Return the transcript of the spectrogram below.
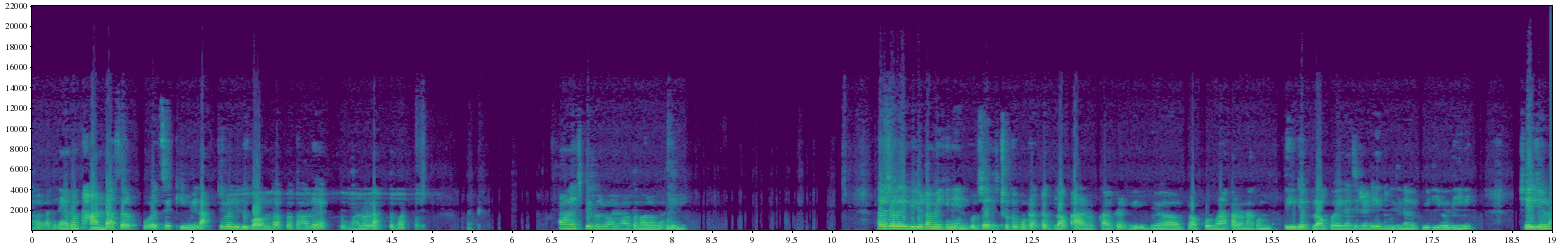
ভালো লাগে না। একদম ঠান্ডা সার্ভ করেছে কিমি লাগছিল। যদি গরম থাকতো তাহলে একটু ভালো লাগতে পারতো। অনেস্টলি বলব, আমার অত ভালো লাগেনি। তাহলে চলো, এই ভিডিওটা আমি এখানে এন্ড করছি। আজকে ছোট মোটো একটা ব্লগ আর কালকের ব্লগ করব না, কারণ এখন তিনটে ব্লগ হয়ে গেছে রেডি দুদিন আমি ভিডিও দিইনি। সেই জন্য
